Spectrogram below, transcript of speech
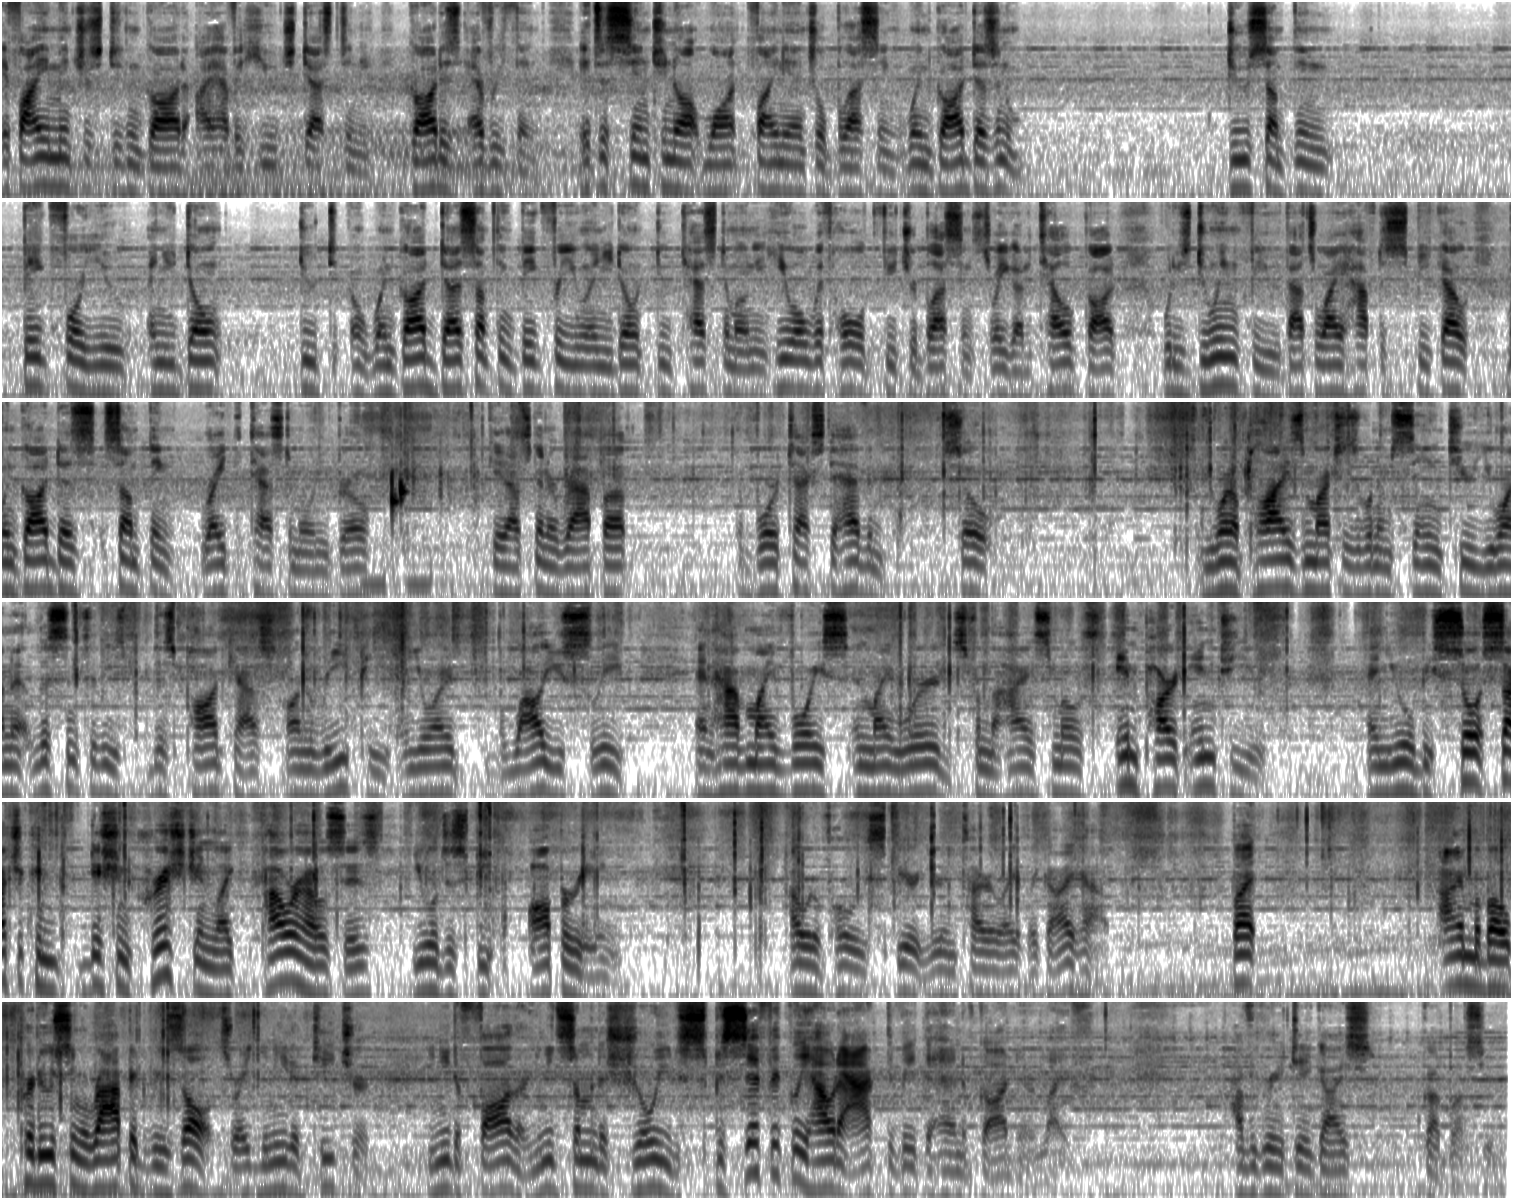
If I am interested in God, I have a huge destiny. God is everything. It's a sin to not want financial blessing. When God doesn't do something big for you and you don't do when God does something big for you and you don't do testimony, He will withhold future blessings. So you got to tell God what He's doing for you. That's why you have to speak out. When God does something, write the testimony, bro. Okay, that's gonna wrap up Vortex to Heaven. So you want to apply as much as what I'm saying to you. You want to listen to these this podcast on repeat, and you want to while you sleep and have my voice and my words from the highest most impart into you. And you will be so such a conditioned christian like powerhouse is you will just be operating out of holy spirit your entire life like i have. But i'm about producing rapid results right? You need a teacher. You need a father. You need someone to show you specifically how to activate the hand of god in your life. Have a great day guys. God bless you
